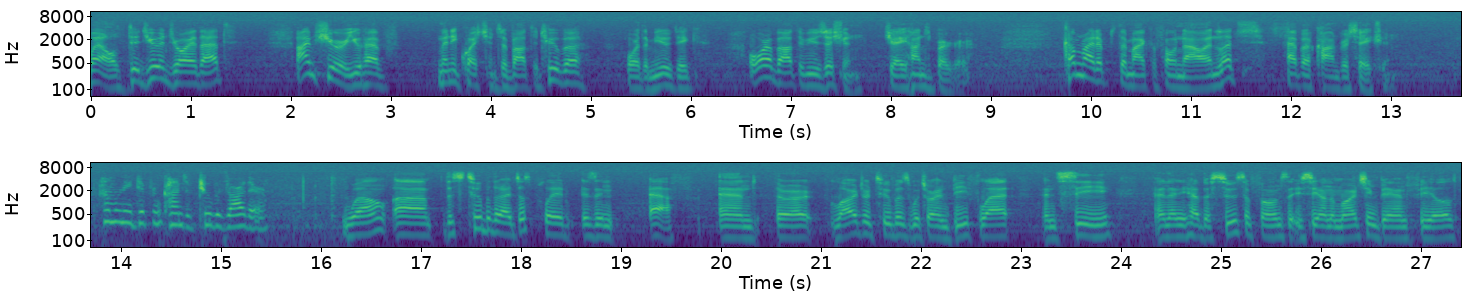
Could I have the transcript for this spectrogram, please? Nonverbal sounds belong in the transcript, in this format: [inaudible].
Well, did you enjoy that? I'm sure you have many questions about the tuba or the music, or about the musician, Jay Hunsberger. Come right up to the microphone now and let's have a conversation. How many different kinds of tubas are there? Well, uh, this tuba that I just played is in F, and there are larger tubas which are in B flat and C, and then you have the sousaphones that you see on the marching band field,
